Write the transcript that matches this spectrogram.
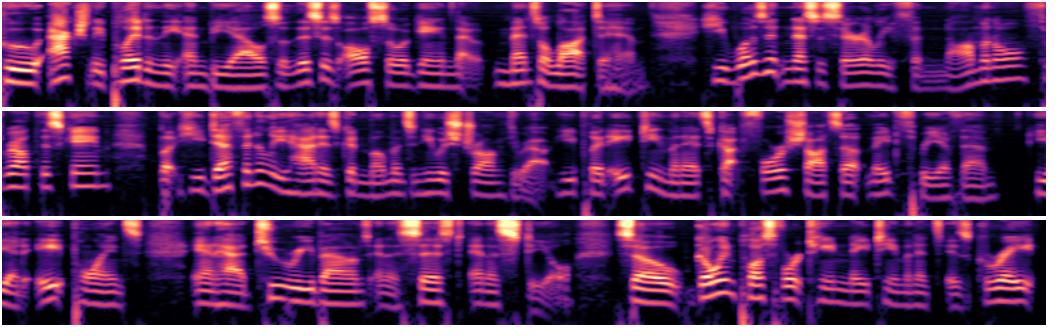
who actually played in the NBL, so this is also a game that meant a lot to him. He wasn't necessarily phenomenal throughout this game, but he definitely had his good moments and he was strong throughout. He played 18 minutes, got four shots up, made three of them. He had eight points and had two rebounds, an assist, and a steal. So going plus 14 in 18 minutes is great,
